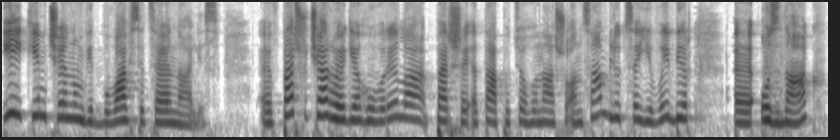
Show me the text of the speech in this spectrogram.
і яким чином відбувався цей аналіз. В першу чергу, як я говорила, перший етап цього нашого ансамблю це є вибір ознак,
